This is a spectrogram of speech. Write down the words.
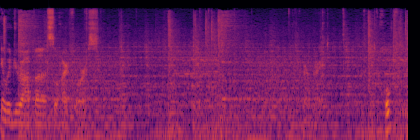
it would drop a soul heart for us. Alright. Hopefully.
